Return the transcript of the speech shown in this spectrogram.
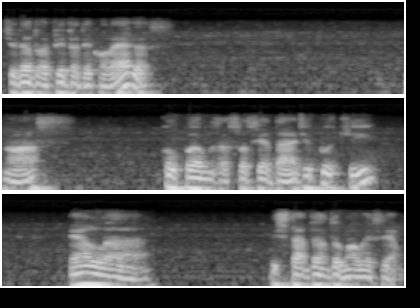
tirando a vida de colegas, nós culpamos a sociedade porque ela está dando um mau exemplo.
